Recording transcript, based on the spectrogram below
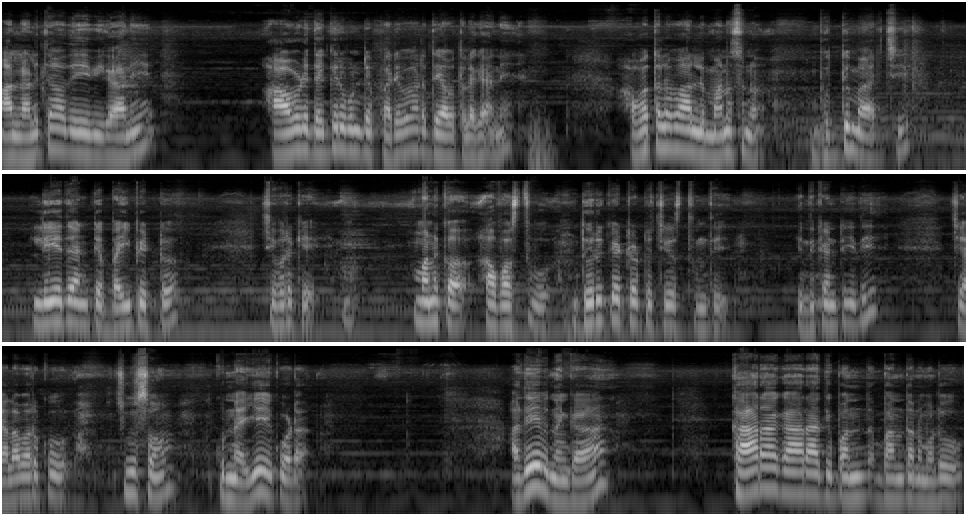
ఆ లలితాదేవి కానీ ఆవిడ దగ్గర ఉండే పరివార దేవతలు కానీ అవతల వాళ్ళ మనసును బుద్ధి మార్చి లేదంటే భయపెట్టు చివరికి మనకు ఆ వస్తువు దొరికేటట్టు చేస్తుంది. ఎందుకంటే ఇది చాలా వరకు చూసాం కొన్ని అయ్యాయి కూడా. అదేవిధంగా కారాగారాది బంధ బంధనములు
